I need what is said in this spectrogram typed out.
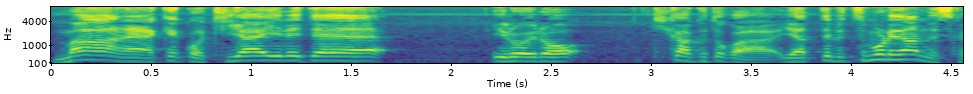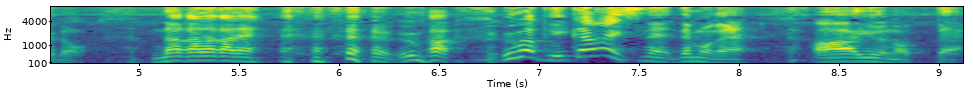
まあね、結構気合い入れて、いろいろ企画とかやってるつもりなんですけど、なかなかね、うま、うまくいかないですね、でもね、ああいうのって。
